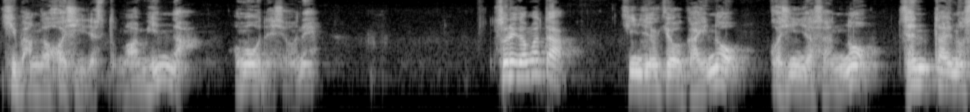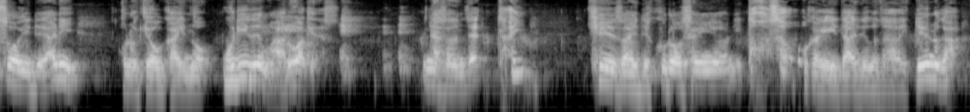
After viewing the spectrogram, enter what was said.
基盤が欲しいですとまあみんな思うでしょうね。それがまた近所教会のご信者さんの全体の総意でありこの教会の売りでもあるわけです。皆さん絶対経済で苦労せんようにどうぞおかげいただいてくださいというのが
